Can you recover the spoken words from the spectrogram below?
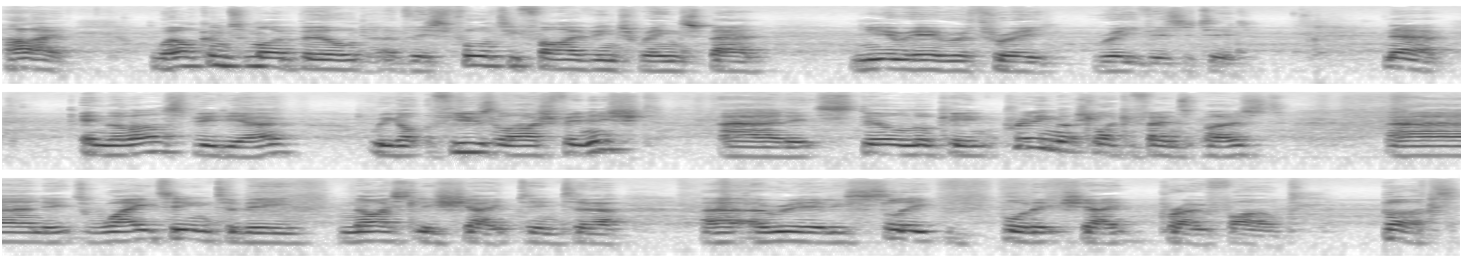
Hi, welcome to my build of this 45 inch wingspan New Era 3 Revisited. Now, in the last video we got the fuselage finished and it's still looking pretty much like a fence post and it's waiting to be nicely shaped into a, a really sleek bullet shaped profile. But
